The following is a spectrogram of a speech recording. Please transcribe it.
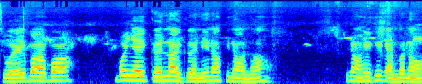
สวยบ่บ่บ่ใหญ่เกินน้อยเกินนี้เนาะพี่น้องเนาะพี่น้องเฮ็ดคือกันบ่เนาะ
